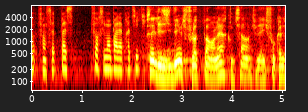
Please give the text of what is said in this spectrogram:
enfin, ça passe forcément par la pratique Vous savez, les idées, elles ne flottent pas en l'air comme ça. Je veux dire, il faut qu'elles...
